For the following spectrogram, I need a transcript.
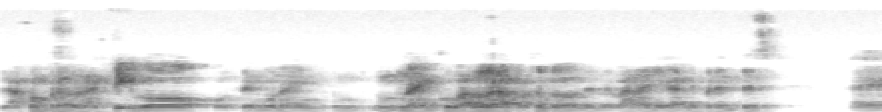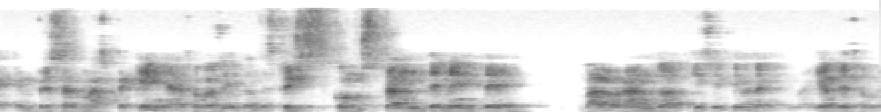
la compra de un activo o tengo una, una incubadora, por ejemplo, donde me van a llegar diferentes eh, empresas más pequeñas o algo así, donde estoy constantemente valorando adquisiciones mayores o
